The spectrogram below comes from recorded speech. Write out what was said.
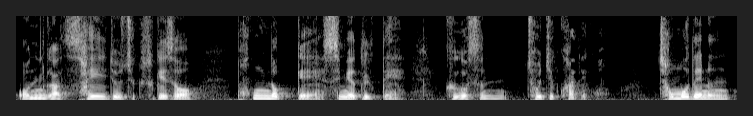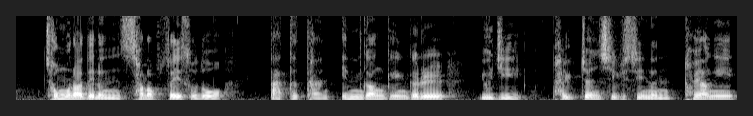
온갖 사회 조직 속에서 폭넓게 스며들 때 그것은 조직화되고 첨호되는 전문화되는 산업사에서도 따뜻한 인간관계를 유지 발전시킬 수 있는 토양이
